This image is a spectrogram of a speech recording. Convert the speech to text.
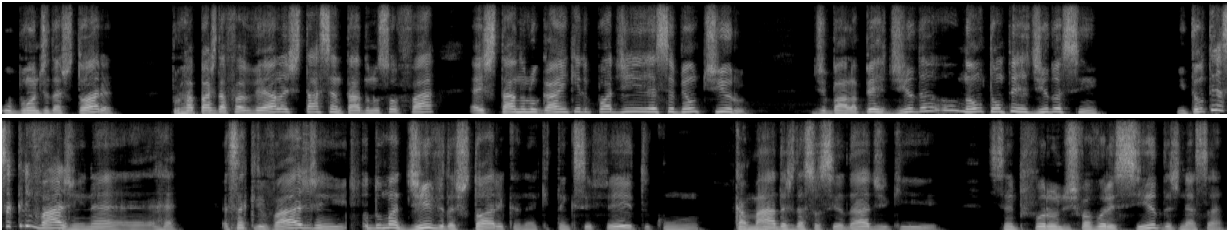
o bonde da história. Para o rapaz da favela, estar sentado no sofá é estar no lugar em que ele pode receber um tiro de bala perdida ou não tão perdido assim. Então tem essa clivagem, né? É, essa clivagem e toda uma dívida histórica, né, que tem que ser feito com camadas da sociedade que sempre foram desfavorecidas nessa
